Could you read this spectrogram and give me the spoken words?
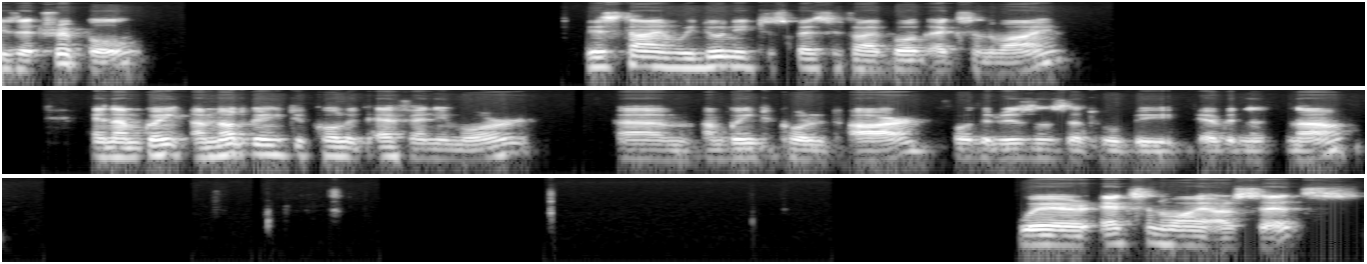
is a triple. This time we do need to specify both X and Y. And I'm going I'm not going to call it F anymore um, I'm going to call it R for the reasons that will be evident now. Where X and Y are sets.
